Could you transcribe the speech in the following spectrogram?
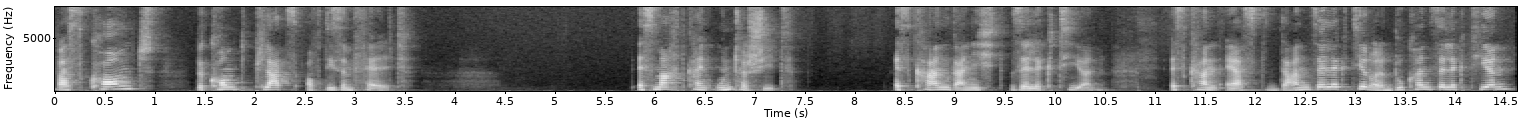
was kommt, bekommt Platz auf diesem Feld. Es macht keinen Unterschied. Es kann gar nicht selektieren. Es kann erst dann selektieren oder du kannst selektieren,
